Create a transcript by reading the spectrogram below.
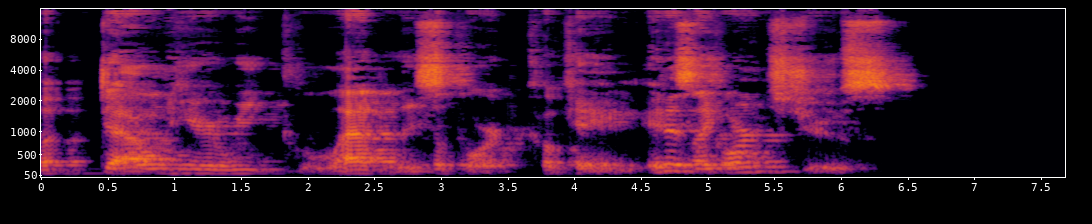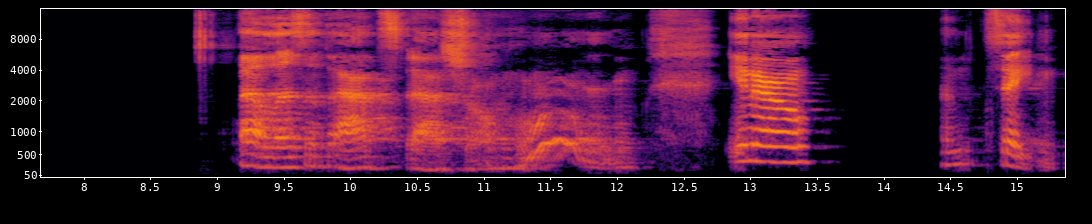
But down here we gladly support cocaine. It is like orange juice. Well, isn't that special? Mm. You know, um, Satan,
